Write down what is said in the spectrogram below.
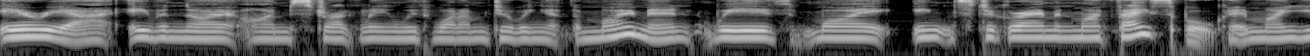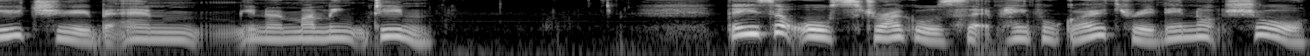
area, even though I'm struggling with what I'm doing at the moment with my Instagram and my Facebook and my YouTube and, you know, my LinkedIn? These are all struggles that people go through. They're not sure.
